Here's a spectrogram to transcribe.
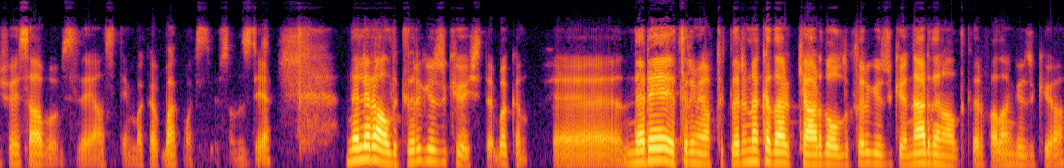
Şu hesabı size yansıtayım bak bakmak istiyorsanız diye. Neler aldıkları gözüküyor işte. Bakın e, nereye yatırım yaptıkları, ne kadar karda oldukları gözüküyor. Nereden aldıkları falan gözüküyor.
